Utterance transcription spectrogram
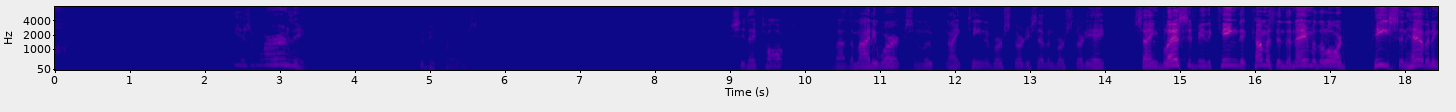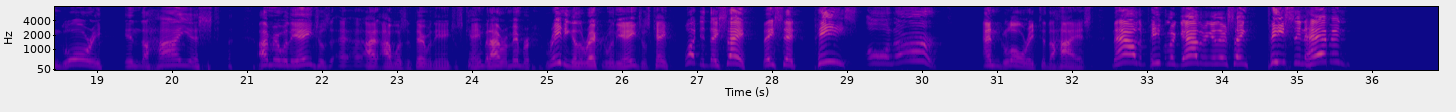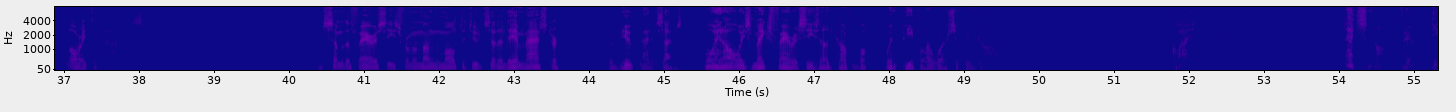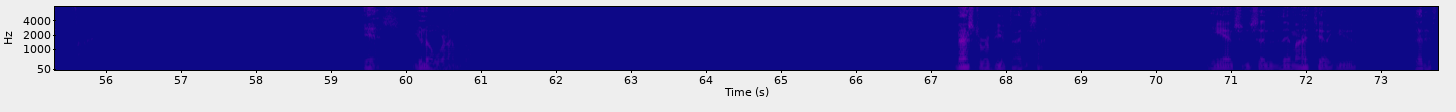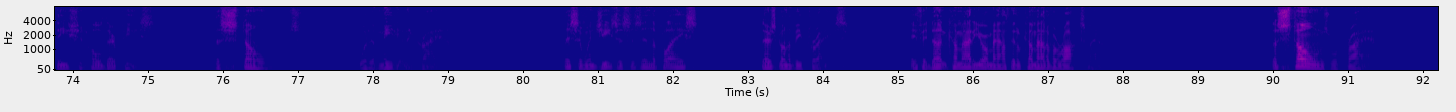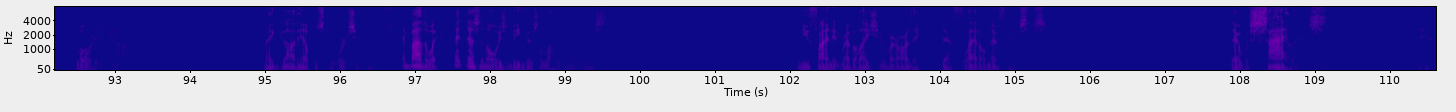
He is worthy to be praised. You see, they talked about the mighty works in Luke 19 and verse 37, verse 38, saying, Blessed be the King that cometh in the name of the Lord, peace in heaven and glory in the highest. I remember when the angels, uh, uh, I, I, wasn't there when the angels came, but I remember reading of the record when the angels came. What did they say? They said, Peace on earth and glory to the highest. Now the people are gathering and they're saying, Peace in heaven, glory to the highest. And some of the Pharisees from among the multitude said unto him, Master, rebuke thy disciples. Boy, it always makes Pharisees uncomfortable when people are worshiping God. Quiet them down. That's not very dignified. Yes, you know where I'm going. Master, rebuked thy disciples. And he answered and said unto them, I tell you that if these should hold their peace, the stones would immediately cry out. Listen, when Jesus is in the place, there's going to be praise. If it doesn't come out of your mouth, it'll come out of a rock's mouth. The stones will cry out. Glory to God. May God help us to worship Him. And by the way, that doesn't always mean there's a lot of noise. When you find it in Revelation, where are they? They're flat on their faces. There was silence in heaven.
